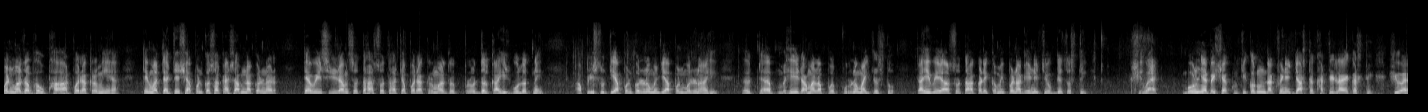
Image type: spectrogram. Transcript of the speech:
पण माझा भाऊ फार पराक्रमी आहे. तेव्हा त्याच्याशी आपण कसा काय सामना करणार? त्यावेळी श्रीराम स्वतः स्वतःच्या पराक्रमाबद्दल काहीच बोलत नाही. आपली स्तुती आपण करणं म्हणजे आपण मरणं आहे. त्या हे रामाला प पूर्ण माहीत असतं. काही वेळा स्वतःकडे कमीपणा घेणेच योग्यच असते. शिवाय बोलण्यापेक्षा कृती करून दाखविणे जास्त खात्रीलायक असते. शिवाय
